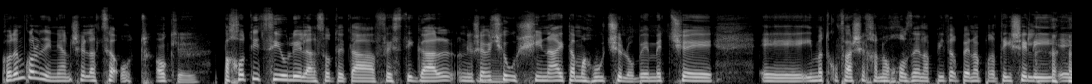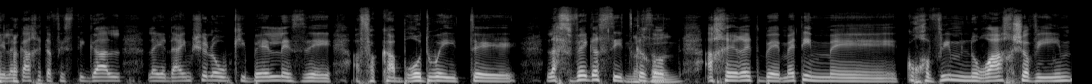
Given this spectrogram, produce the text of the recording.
קודם כל זה עניין של הצעות. אוקיי, פחות הציעו לי לעשות את הפסטיגל, אני חושבת שהוא שינה את המהות שלו. באמת שעם התקופה שחנוך רוזן, הפיטר פן הפרטי שלי, אה, לקח את הפסטיגל לידיים שלו, הוא קיבל איזה הפקה ברודווייט, אה, לס וגאסית נכון. כזאת, אחרת, באמת עם אה, כוכבים נורא עכשוויים.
